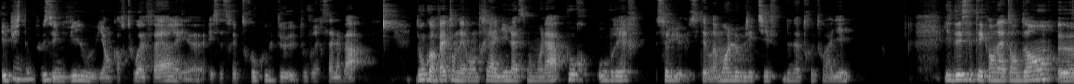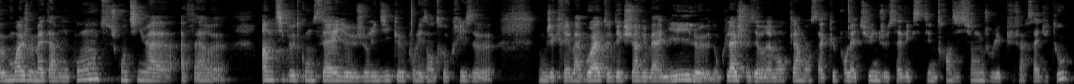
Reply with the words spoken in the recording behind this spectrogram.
Et puis mmh surtout, c'est une ville où il y a encore tout à faire et, euh, et ce serait trop cool d'ouvrir ça là-bas. Donc en fait, on est rentré à Lille à ce moment-là pour ouvrir ce lieu. C'était vraiment l'objectif de notre retour à Lille. L'idée, c'était qu'en attendant, euh, moi, je me mette à mon compte, je continue à, à faire euh, un petit peu de conseils euh, juridiques pour les entreprises. Euh. donc, j'ai créé ma boîte dès que je suis arrivée à Lille. Donc là, je faisais vraiment clairement ça que pour la thune. Je savais que c'était une transition, que je voulais plus faire ça du tout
